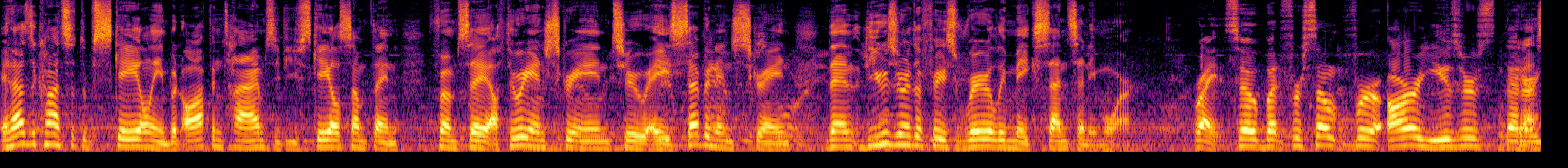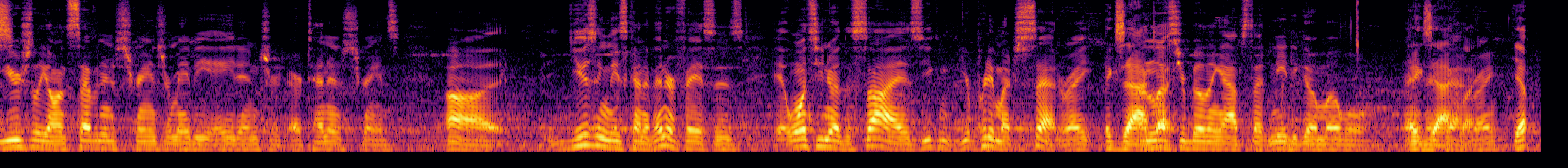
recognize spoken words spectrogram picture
It has a concept of scaling, but oftentimes if you scale something from, say, a 3-inch screen to a 7-inch screen, then the user interface rarely makes sense anymore. Right. So, but for some, for our users that yes. are usually on seven-inch screens or maybe eight-inch or, ten-inch screens, uh, using these kind of interfaces, it, once you know the size, you can, you're pretty much set, right? Exactly. Unless you're building apps that need to go mobile. Exactly. Like that, right? Yep.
